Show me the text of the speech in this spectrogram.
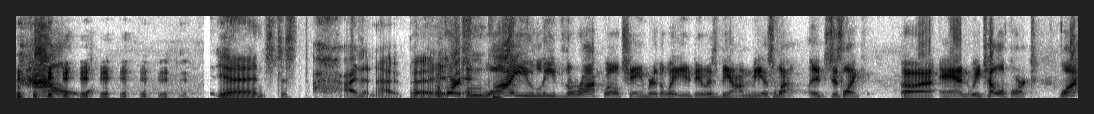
How? yeah, it's just I don't know, but of course, and why you leave the Rockwell chamber the way you do is beyond me as well. It's just like, uh, and we teleport. Why?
